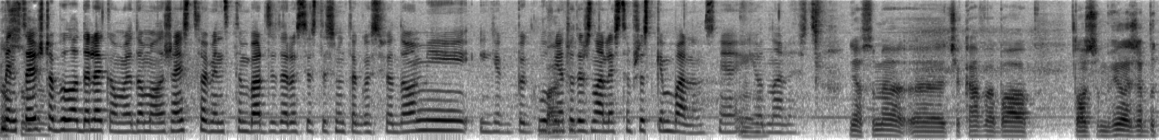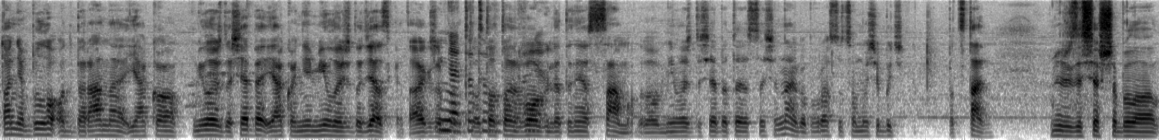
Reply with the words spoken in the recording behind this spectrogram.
Więc to jeszcze było daleko moje do małżeństwa, więc tym bardziej teraz jesteśmy tego świadomi i jakby głównie Bardziej. to też znaleźć tym wszystkim balans, nie? Mhm. I odnaleźć. Nie, w sumie e, ciekawe, bo to, o czym mówiłeś, żeby to nie było odbierane jako miłość do siebie, jako nie miłość do dziecka, tak? Żeby Nie, to- to, to to, w ogóle to nie jest samo, bo miłość do siebie to jest coś innego, po prostu co musi być w podstawie. Wiesz, gdzieś jeszcze było,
